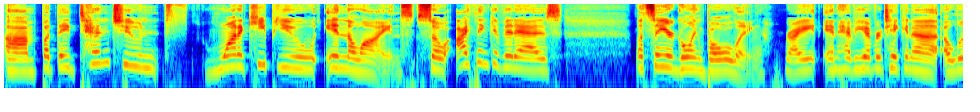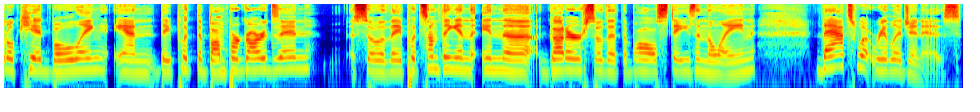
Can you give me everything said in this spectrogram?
Um, but they tend to want to keep you in the lines. So I think of it as, let's say you're going bowling, right? And have you ever taken a, a little kid bowling and they put the bumper guards in? So they put something in the, in the gutter so that the ball stays in the lane. That's what religion is.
